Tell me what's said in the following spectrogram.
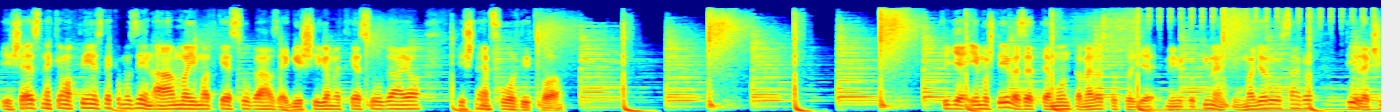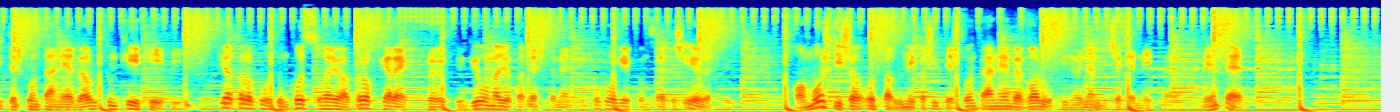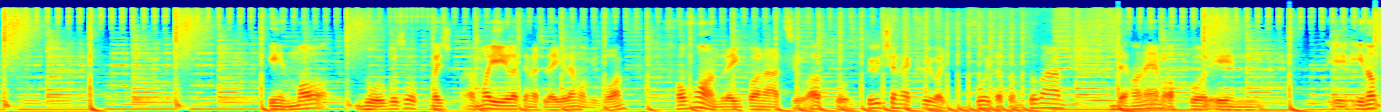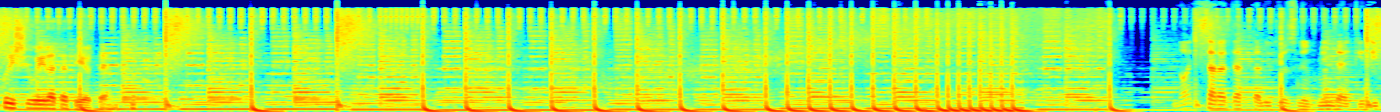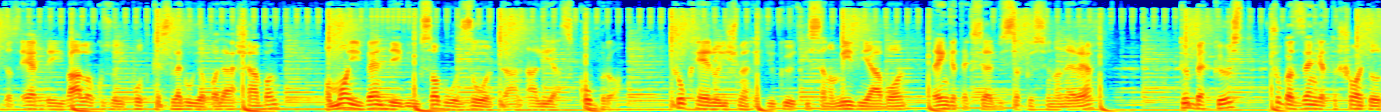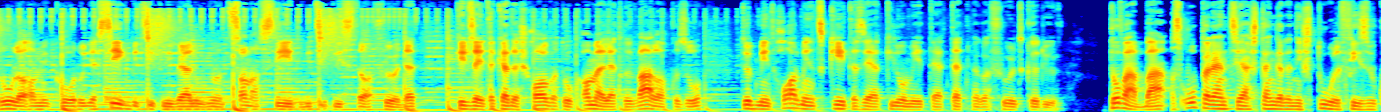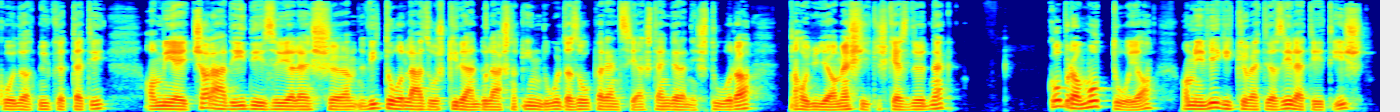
És ez nekem a pénz, nekem az én álmaimat kell szolgálja, az egészségemet kell szolgálja, és nem fordítva. Figyelj, én most évezettem mondtam el azt, hogy mi mikor kimentünk Magyarországra, tényleg sites kontánerbe aludtunk két hétig. Fiatalok voltunk, hosszú hajjal, trokkerek, röhögtünk, jó nagyokat este mentünk popolgépkoncert, és élveztük. Ha most is ott aludnék a sites kontánerbe, valószínű, hogy nem dicsekednék fel. Érted? Én ma dolgozok, vagy a mai életemet leélem, ami van, ha van reinkarnáció, akkor költsenek fő, vagy folytatom tovább, de ha nem, akkor én, én, én akkor is jó életet éltem. Nagy szeretettel üdvözlünk mindenkit itt az Erdélyi Vállalkozói Podcast legújabb adásában. Mai vendégünk Szabó Zoltán alias Kobra. Sok helyről ismerhetjük őt, hiszen a médiában rengetegszer visszaköszön a neve. Többek közt Sokat zengett a sajtó róla, amikor ugye székbiciklivel, úgymond szanaszét biciklizte a földet. Képzeljétek, kedves hallgatók, amellett, hogy vállalkozó, több mint 32 ezer kilométert tett meg a föld körül. Továbbá az operenciás tengeren is túl Facebook oldalt működteti, ami egy családi idézőjeles vitorlázós kirándulásnak indult az operenciás tengeren is túlra, ahogy ugye a mesék is kezdődnek. Kobra mottója, ami végigköveti az életét is,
